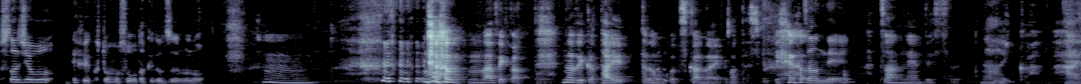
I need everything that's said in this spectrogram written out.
スタジオエフェクトもそうだけどズームのうんなぜかなぜかタイ単語つかない私残念残念ですもういはい、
